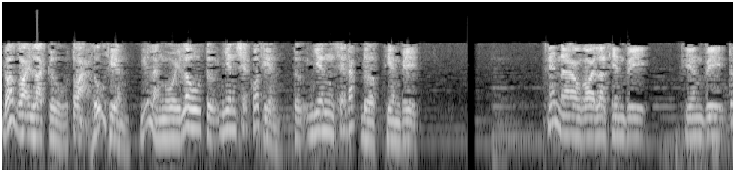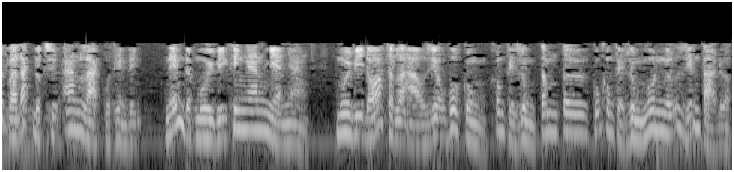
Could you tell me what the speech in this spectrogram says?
Đó gọi là cửu tọa hữu thiền, nghĩa là ngồi lâu tự nhiên sẽ có thiền, tự nhiên sẽ đắc được thiền vị. Thế nào gọi là thiền vị? Thiền vị tức là đắc được sự an lạc của thiền định, nếm được mùi vị khinh an nhẹ nhàng. Mùi vị đó thật là ảo diệu vô cùng, không thể dùng tâm tư, cũng không thể dùng ngôn ngữ diễn tả được.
